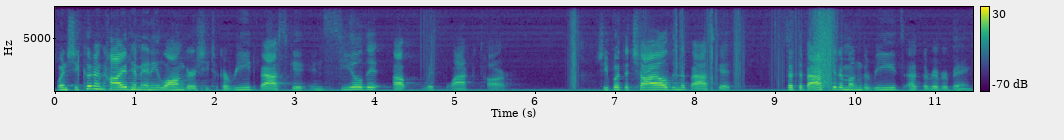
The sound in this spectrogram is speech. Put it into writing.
When she couldn't hide him any longer, she took a reed basket and sealed it up with black tar. She put the child in the basket, set the basket among the reeds at the riverbank,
